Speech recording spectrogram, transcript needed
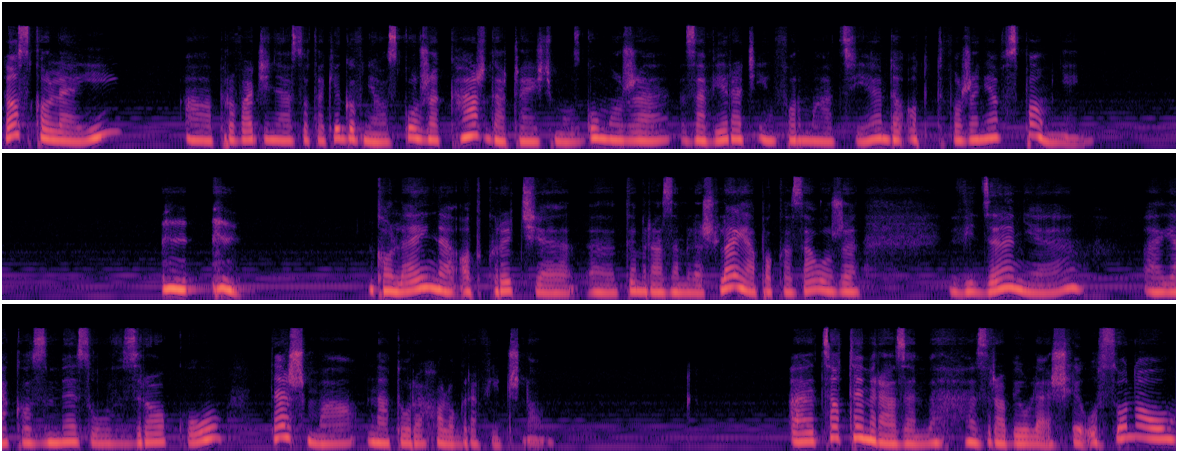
To z kolei prowadzi nas do takiego wniosku, że każda część mózgu może zawierać informacje do odtworzenia wspomnień. Kolejne odkrycie, e, tym razem Leszleja, pokazało, że widzenie e, jako zmysł wzroku też ma naturę holograficzną. E, co tym razem zrobił Leslie? Usunął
